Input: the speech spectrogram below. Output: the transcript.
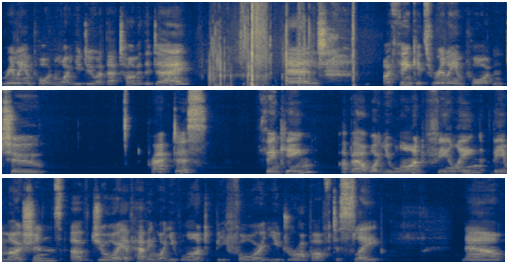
really important what you do at that time of the day. And I think it's really important to practice thinking about what you want, feeling the emotions of joy of having what you want before you drop off to sleep. Now,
